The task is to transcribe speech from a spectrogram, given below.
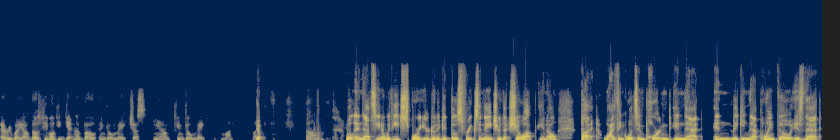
everybody else. Those people can get in the boat and go make just, you know, can go make money. Like, yep. Um, well, and that's, you know, with each sport, you're going to get those freaks in nature that show up, you know. But I think what's important in that, in making that point, though, is that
